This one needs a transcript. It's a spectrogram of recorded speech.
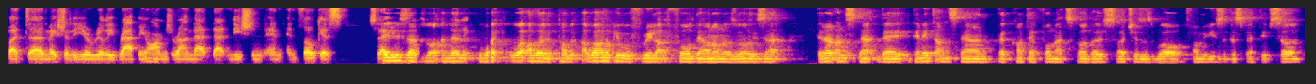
But uh, make sure that you're really wrapping mm-hmm. arms around that that niche and, and, and focus. So that it is that as well. And then what what other public, what other people really fall down on as well is that they don't understand they, they need to understand the content formats for those searches as well from a user perspective. So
